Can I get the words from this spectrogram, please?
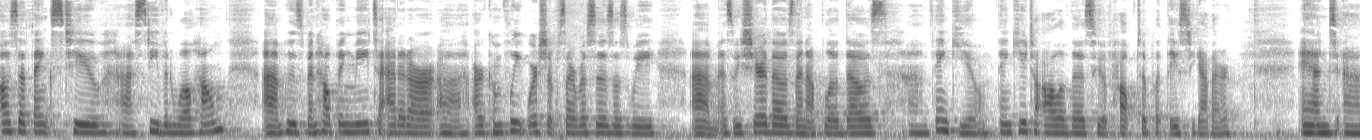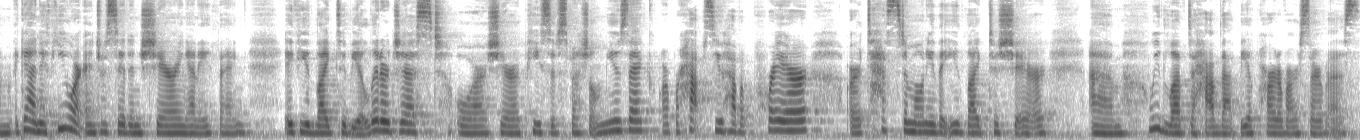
also, thanks to uh, Stephen Wilhelm, um, who's been helping me to edit our uh, our complete worship services as we um, as we share those and upload those. Um, thank you, thank you to all of those who have helped to put these together. And um, again, if you are interested in sharing anything, if you'd like to be a liturgist or share a piece of special music, or perhaps you have a prayer or a testimony that you'd like to share, um, we'd love to have that be a part of our service.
